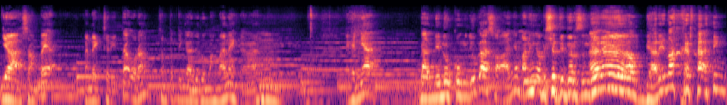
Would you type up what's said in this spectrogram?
ya sampai pendek cerita orang sempet tinggal di rumah mana kan Hmm. akhirnya dan didukung juga soalnya mana nggak bisa tidur sendiri Eh, oh, biarin lah kata aing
